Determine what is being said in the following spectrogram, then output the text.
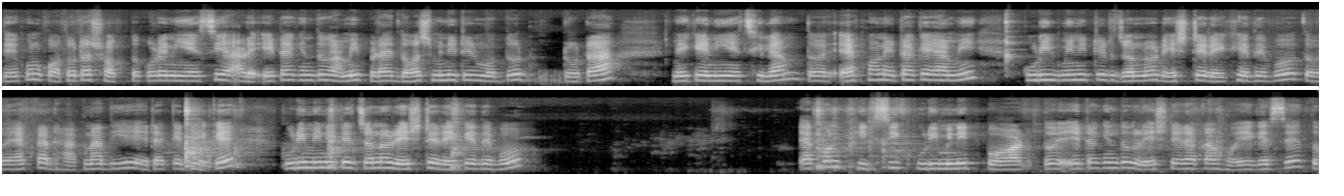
দেখুন কতটা শক্ত করে নিয়েছি। আর এটা কিন্তু আমি প্রায় দশ মিনিটের মধ্যে ডোটা মেখে নিয়েছিলাম। তো এখন এটাকে আমি কুড়ি মিনিটের জন্য রেস্টে রেখে দেব। তো একটা ঢাকনা দিয়ে এটাকে ঢেকে কুড়ি মিনিটের জন্য রেস্টে রেখে দেব। এখন ফিরছি কুড়ি মিনিট পর। তো এটা কিন্তু রেস্টে রাখা হয়ে গেছে। তো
